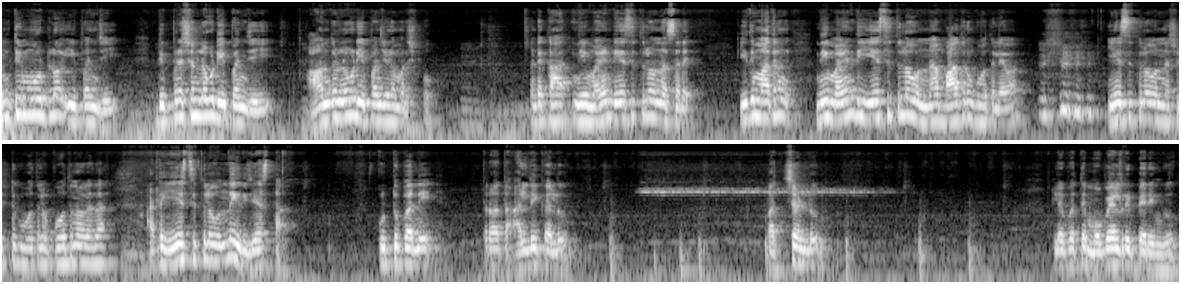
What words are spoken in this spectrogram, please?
ఎంటీ మూడ్లో ఈ పని చెయ్యి. డిప్రెషన్లో కూడా ఈ పని చెయ్యి. ఆందోళనలో కూడా ఈ పని చేయడం మర్చిపో అంటే కా నీ మైండ్ ఏ స్థితిలో ఉన్నా సరే ఇది మాత్రం నీ మైండ్ ఏ స్థితిలో ఉన్నా బాత్రూమ్ పోతలేవా? ఏ స్థితిలో ఉన్న షిట్టుకు పోతలేవు పోతున్నావు కదా? అట్లా ఏ స్థితిలో ఉన్నా ఇది చేస్తా. కుట్టు పని తర్వాత అల్లికలు పచ్చళ్ళు లేకపోతే మొబైల్ రిపేరింగు.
